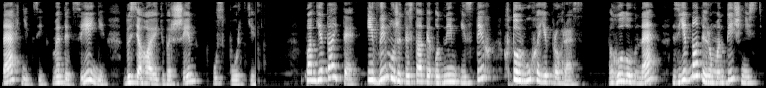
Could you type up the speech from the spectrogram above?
техніці, медицині, досягають вершин у спорті. Пам'ятайте, і ви можете стати одним із тих, хто рухає прогрес. Головне з'єднати романтичність,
